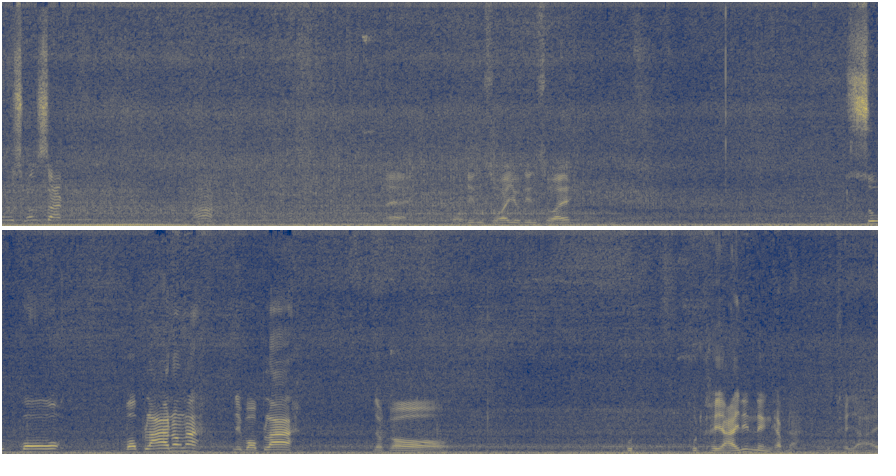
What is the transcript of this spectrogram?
อูสวนศักดิ์อะเออดินสวยอยู่ดินสวยสูบโบบ่อปลาน้องนะนี่บ่อปลา แล้วก็ขุดขุดขยายนิดนึงครับนะขุดขยาย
